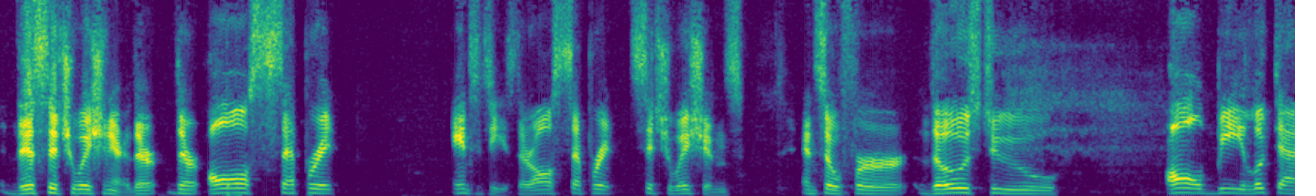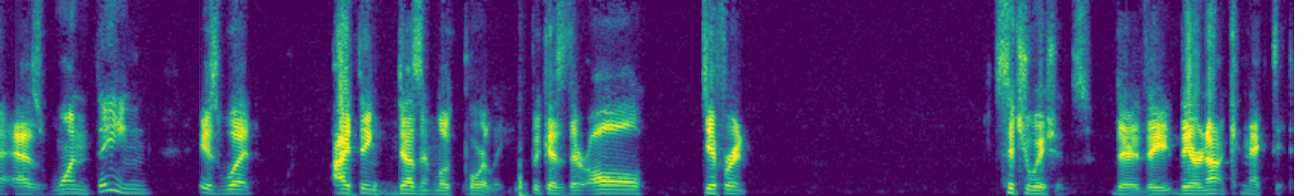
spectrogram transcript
this situation here, they're they're all separate entities. They're all separate situations. And so for those to all be looked at as one thing is what I think doesn't look poorly because they're all different situations. They're they they are not connected.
